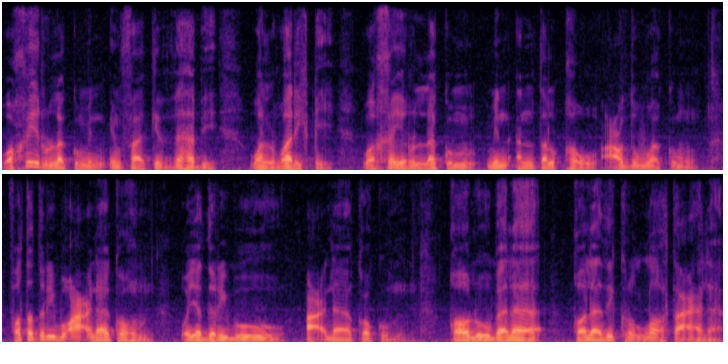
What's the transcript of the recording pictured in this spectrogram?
وخير لكم من إنفاق الذهب والورق وخير لكم من أن تلقوا عدوكم فتضربوا أعناقهم ويضربوا أعناقكم. قالوا بلى قال ذكر الله تعالى.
